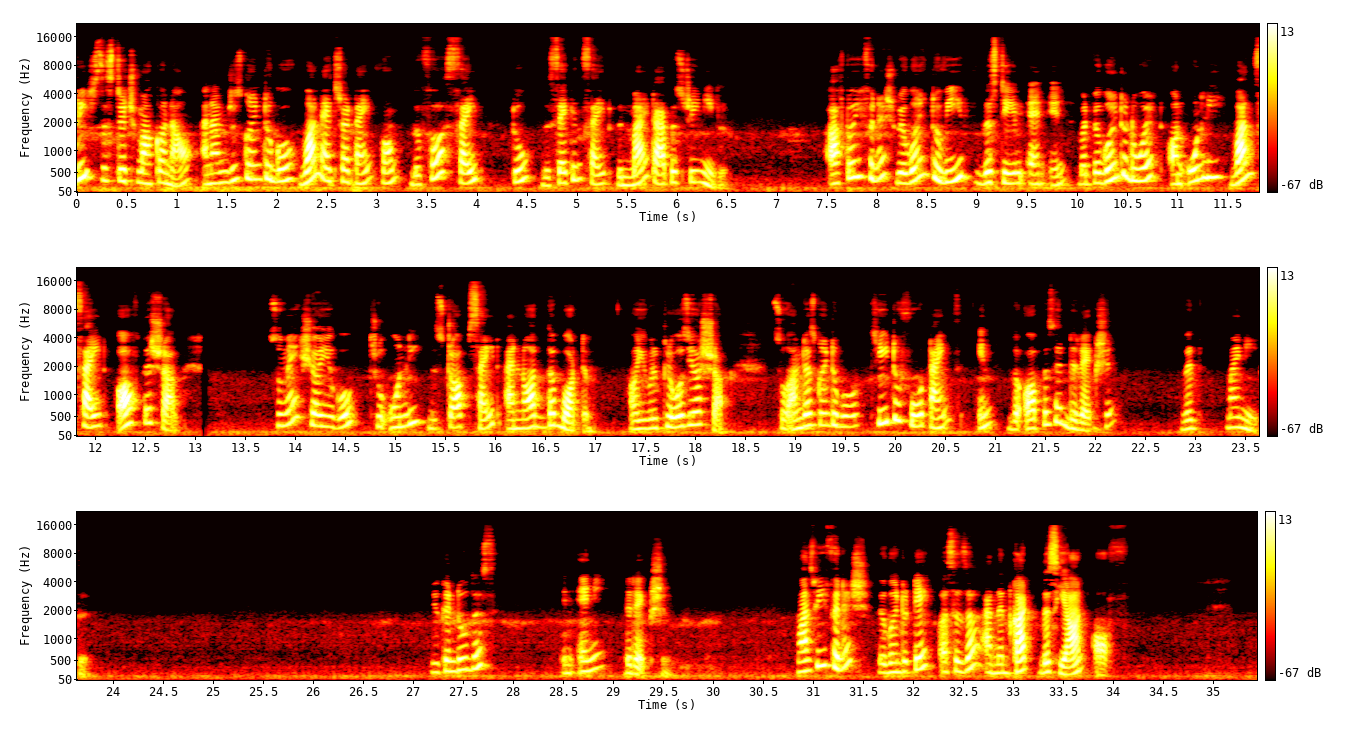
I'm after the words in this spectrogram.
Reach the stitch marker now and I'm just going to go one extra time from the first side to the second side with my tapestry needle. After we finish, we're going to weave this tail end in, but we're going to do it on only one side of the shrug. So make sure you go through only the top side and not the bottom or you will close your shrug. So I'm just going to go 3 to 4 times in the opposite direction with my needle. You can do this in any direction. Once we finish, we're going to take a scissor and then cut this yarn off.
